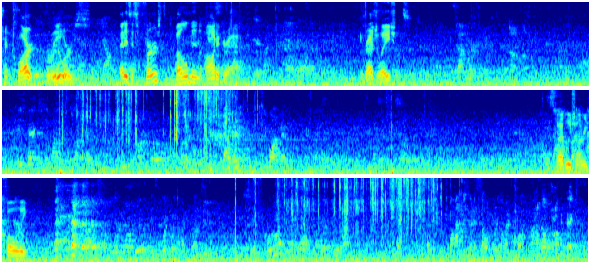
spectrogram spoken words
Trent Clark, Brewers. That is his first Bowman autograph. Congratulations. Sky Blue, Sean Reid-Foley. Bottom is gonna sell for a hundred bucks. I'll, I'll get back to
